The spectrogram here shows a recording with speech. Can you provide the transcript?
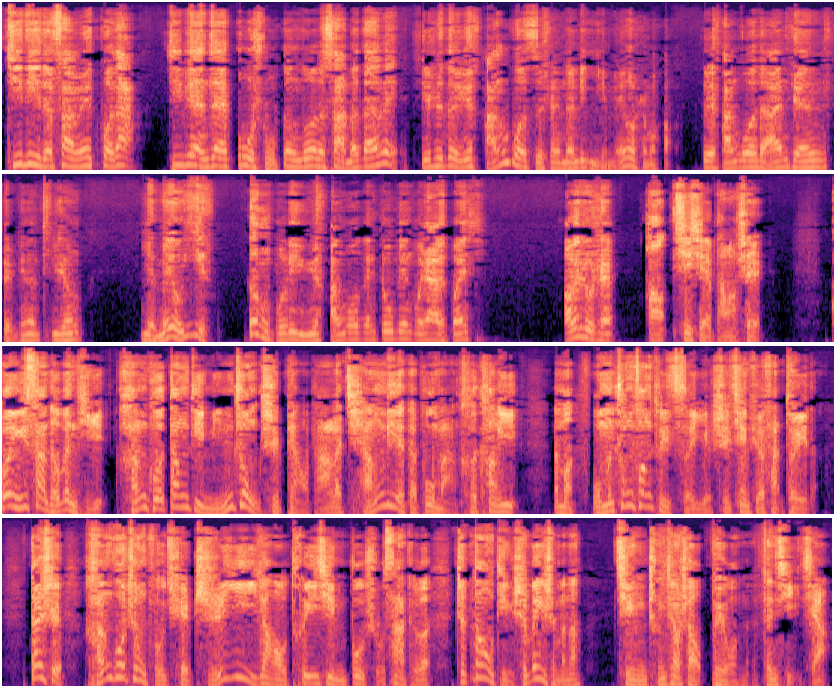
基地的范围扩大，即便在部署更多的萨德单位，其实对于韩国自身的利益没有什么好，对韩国的安全水平的提升也没有益处，更不利于韩国跟周边国家的关系。好的，主持人，好，谢谢庞老师。关于萨德问题，韩国当地民众是表达了强烈的不满和抗议，那么我们中方对此也是坚决反对的。但是韩国政府却执意要推进部署萨德，这到底是为什么呢？请程教授为我们分析一下。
